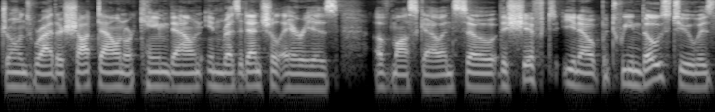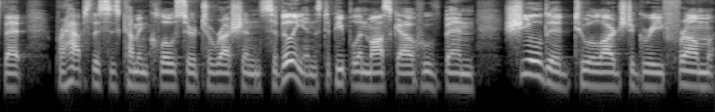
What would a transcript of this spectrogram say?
drones were either shot down or came down in residential areas of Moscow. And so the shift, you know, between those two is that perhaps this is coming closer to Russian civilians, to people in Moscow who've been shielded to a large degree from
